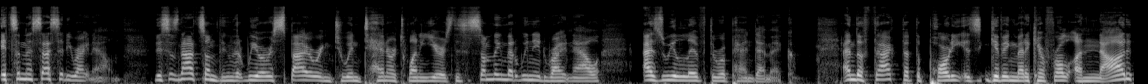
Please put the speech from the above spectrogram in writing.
It's a necessity right now. This is not something that we are aspiring to in 10 or 20 years. This is something that we need right now as we live through a pandemic. And the fact that the party is giving Medicare for All a nod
